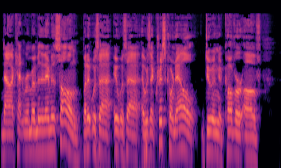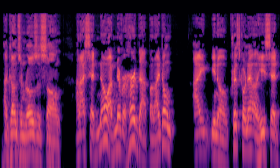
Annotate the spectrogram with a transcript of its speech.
Now I can't remember the name of the song, but it was a it was a it was a Chris Cornell doing a cover of a Guns N' Roses song, and I said, "No, I've never heard that, but I don't." I you know Chris Cornell, and he said,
